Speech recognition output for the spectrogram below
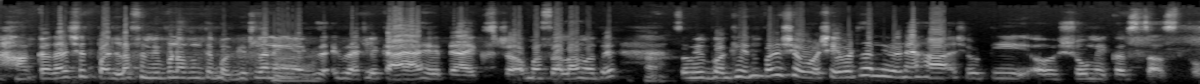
हा कदाचित पडला असं मी पण अजून ते बघितलं नाही. एक्झॅक्टली काय आहे त्या एक्स्ट्रा मसालामध्ये. सो मी बघेन पण शेव- शेवटचा निर्णय हा शेवटी शो मेकर्सचा असतो.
